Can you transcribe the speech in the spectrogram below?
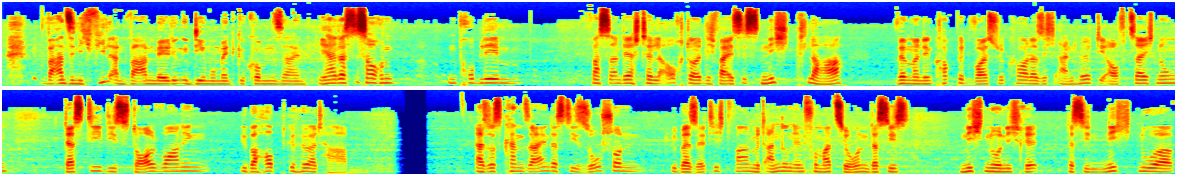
wahnsinnig viel an Warnmeldungen in dem Moment gekommen sein. Ja, das ist auch ein, ein Problem, was an der Stelle auch deutlich war. Es ist nicht klar, wenn man den Cockpit Voice Recorder sich anhört, die Aufzeichnung, dass die die Stall Warning überhaupt gehört haben. Also es kann sein, dass die so schon übersättigt waren mit anderen Informationen, dass sie es nicht nur nicht, dass sie nicht nur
